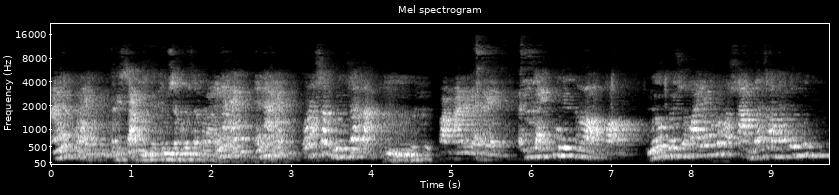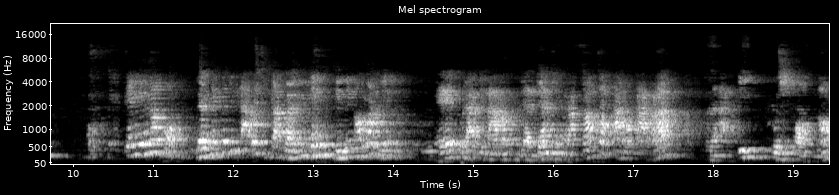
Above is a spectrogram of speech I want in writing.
Anak lain terisang itu sebut-sebut enak, enak. Orang sanggup jalan. pangan ya iya itu yang neraka. Lo besok ayam lo mas tambah sama tuhan yang ini apa? Dan yang ini wis dikabari bagi ya ini ya. Eh berarti naruh jajan yang neraka cocok kalau karat berarti kusono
